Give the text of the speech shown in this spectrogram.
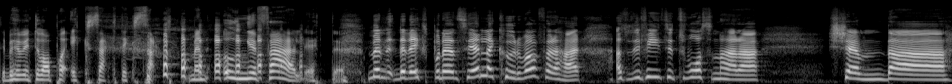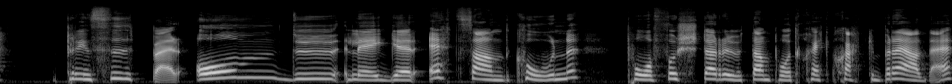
det behöver inte vara på exakt exakt, men ungefärligt. Men den exponentiella kurvan för det här, alltså det finns ju två sådana här äh, kända principer. Om du lägger ett sandkorn på första rutan på ett schack- schackbräde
